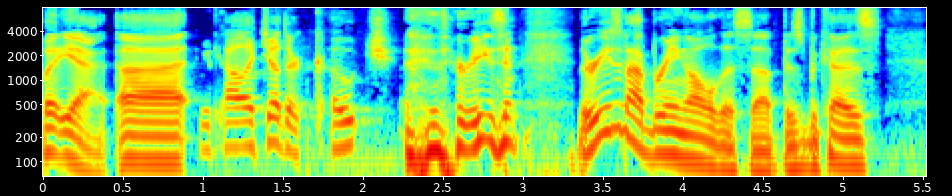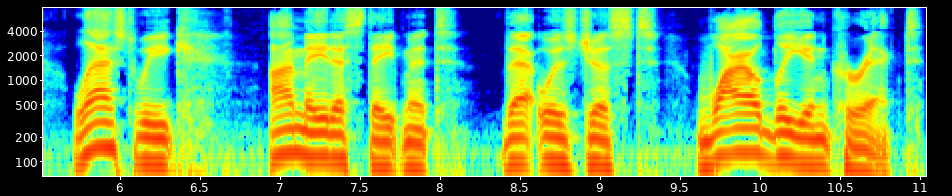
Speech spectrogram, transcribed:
but yeah, uh, We call each other coach. the reason the reason I bring all this up is because last week I made a statement that was just wildly incorrect,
